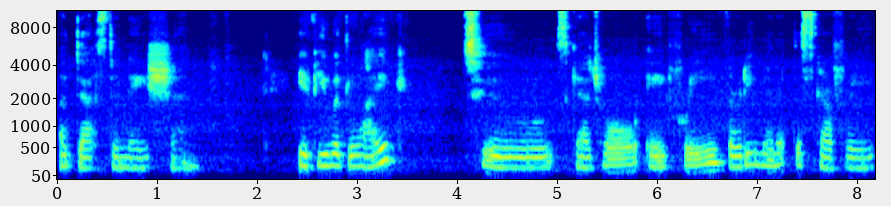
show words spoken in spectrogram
a destination. If you would like to schedule a free 30 minute discovery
